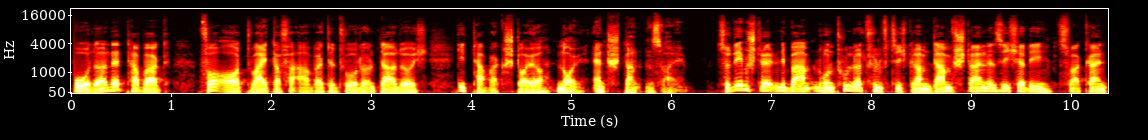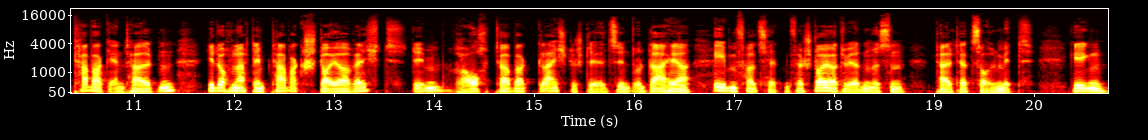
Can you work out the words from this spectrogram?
oder der Tabak vor Ort weiterverarbeitet wurde und dadurch die Tabaksteuer neu entstanden sei. Zudem stellten die Beamten rund 150 Gramm Dampfsteine sicher, die zwar keinen Tabak enthalten, jedoch nach dem Tabaksteuerrecht dem Rauchtabak gleichgestellt sind und daher ebenfalls hätten versteuert werden müssen, teilt der Zoll mit. Gegen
